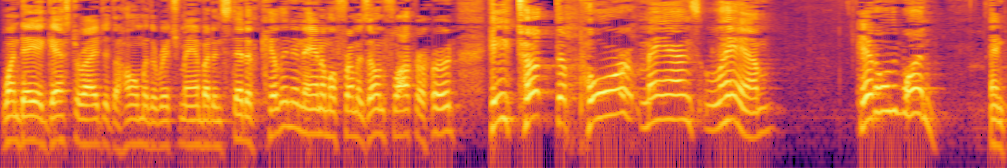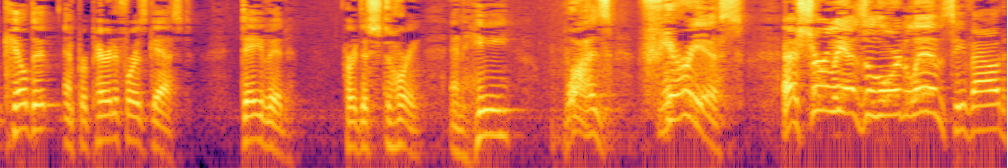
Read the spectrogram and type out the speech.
One day a guest arrived at the home of the rich man, but instead of killing an animal from his own flock or herd, he took the poor man's lamb, he had only one, and killed it and prepared it for his guest. David heard the story, and he was furious. As surely as the Lord lives, he vowed,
